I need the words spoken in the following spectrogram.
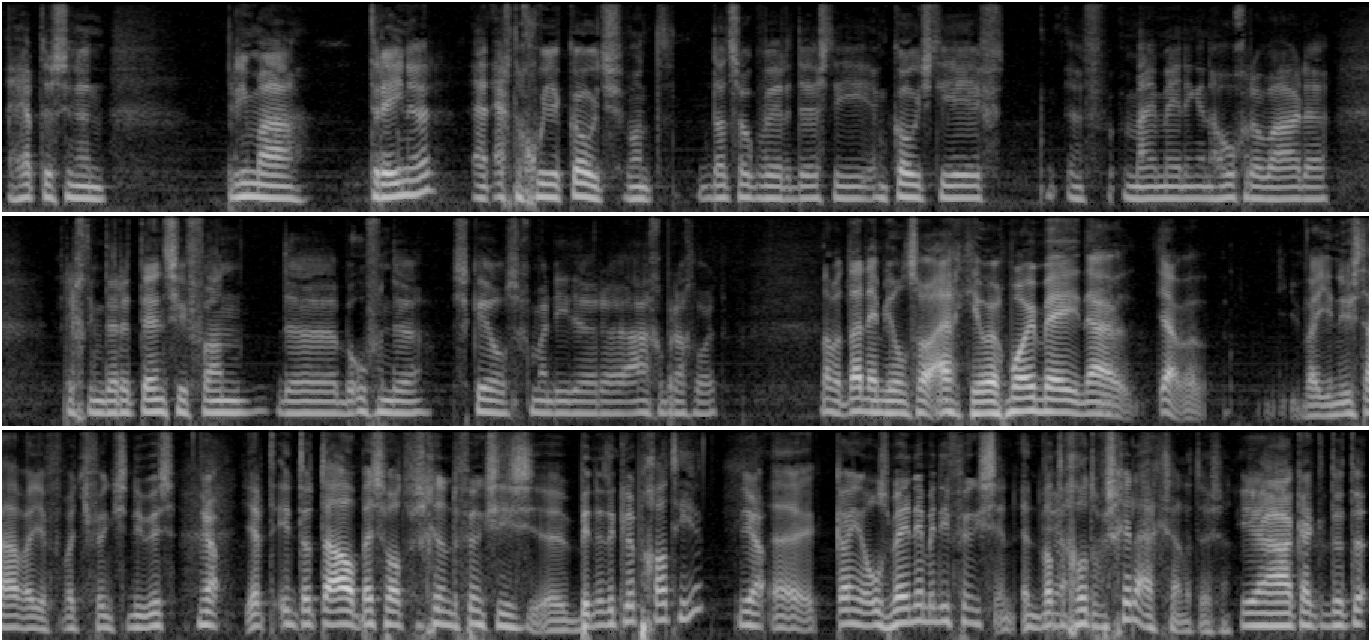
hebt tussen een prima trainer en echt een goede coach. Want dat is ook weer dus die, een coach die heeft, in mijn mening, een hogere waarde richting de retentie van de beoefende skills zeg maar, die er uh, aangebracht wordt. Nou, maar daar neem je ons wel eigenlijk heel erg mooi mee naar ja, waar je nu staat, waar je, wat je functie nu is. Ja. Je hebt in totaal best wel wat verschillende functies uh, binnen de club gehad hier. Ja. Uh, kan je ons meenemen in die functies en, en wat de grote verschillen eigenlijk zijn ertussen? Ja, kijk, de, de,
